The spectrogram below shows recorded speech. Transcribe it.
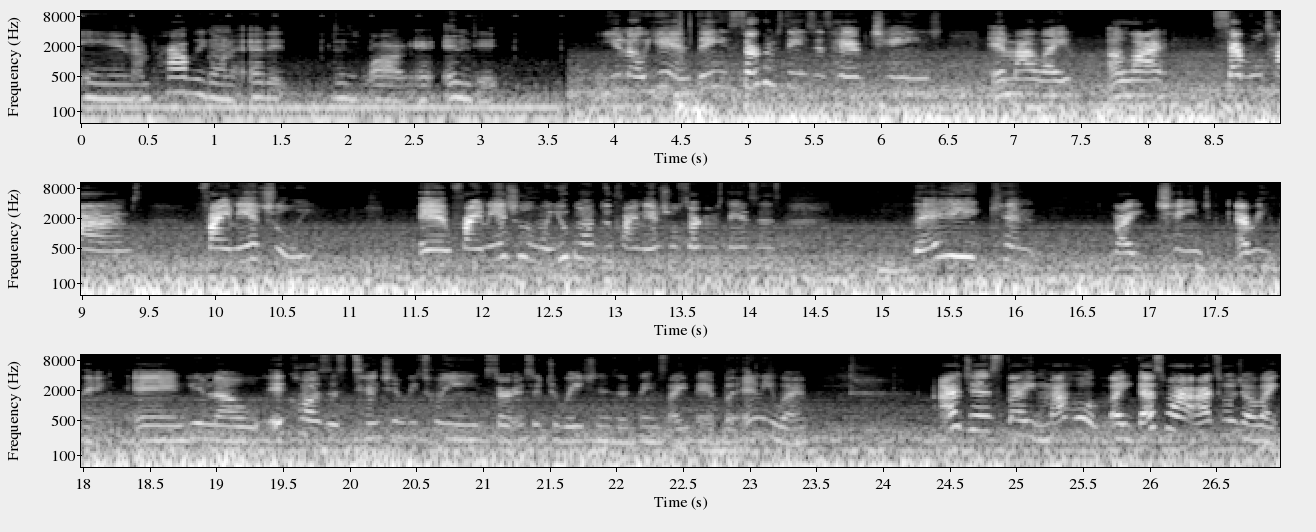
And I'm probably going to edit this vlog and end it you know, yeah, and things, circumstances have changed in my life a lot, several times, financially. And financially, when you're going through financial circumstances, they can like change everything. And you know, it causes tension between certain situations and things like that. But anyway, I just like my whole like that's why I told y'all like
